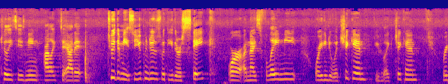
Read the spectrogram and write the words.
chili seasoning. I like to add it to the meat. So you can do this with either steak or a nice filet meat, or you can do it with chicken if you like chicken. We're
